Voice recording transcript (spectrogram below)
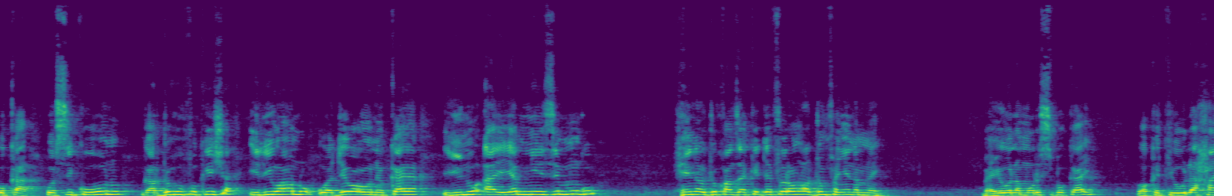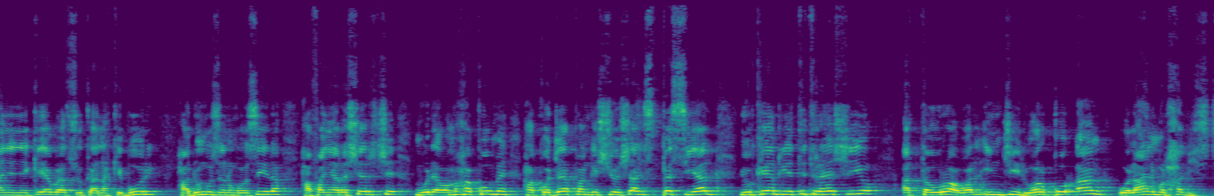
uka usiku unu gardo hufukisha ili wandu waje waonekaya inu aya ya Mwenyezi Mungu hena ujo kwanza keja Firaun ajumfanyia namna hii bai wala Maurice Bukai wakati ula hanyenyekea basuka na kiburi hadungu zinongozila hafanya research muda wa mahakume hakoja pangeshio sha special yukendi yetitre heshio at-taura wal injil wal quran wal ilm al hadith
